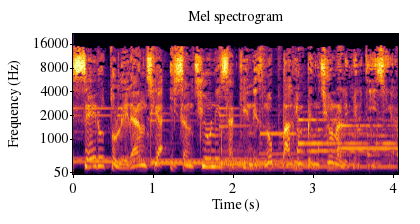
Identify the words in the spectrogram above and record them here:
Cero tolerancia y sanciones a quienes no paguen pensión alimenticia.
